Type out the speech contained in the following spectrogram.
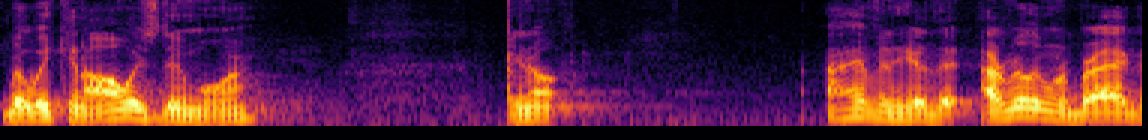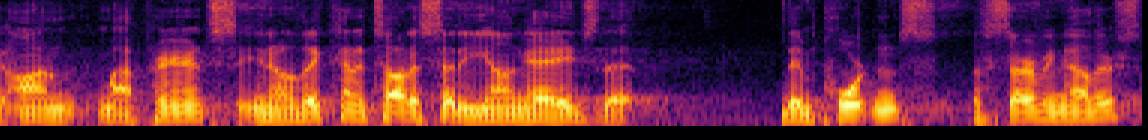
but we can always do more. You know, I have in here that I really want to brag on my parents. You know, they kind of taught us at a young age that the importance of serving others.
